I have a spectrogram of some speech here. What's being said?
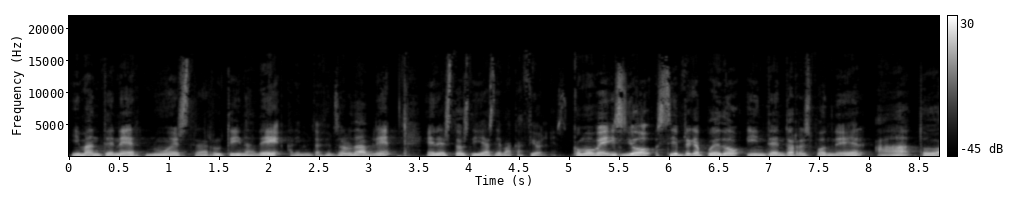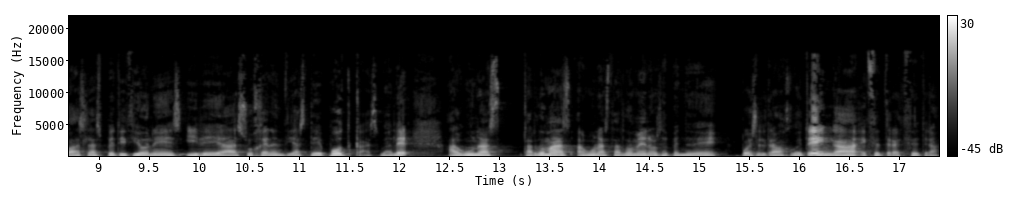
y mantener nuestra rutina de alimentación saludable en estos días de vacaciones. Como veis, yo siempre que puedo intento responder a todas las peticiones, ideas, sugerencias de podcast, ¿vale? Algunas tardo más, algunas tardo menos, depende de pues el trabajo que tenga, etcétera, etcétera.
